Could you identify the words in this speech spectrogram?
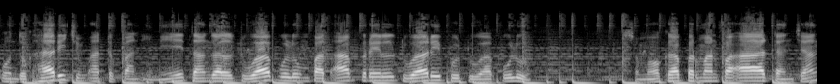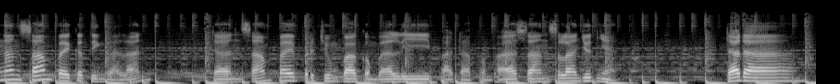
untuk hari Jumat depan ini tanggal 24 April 2020. Semoga bermanfaat dan jangan sampai ketinggalan dan sampai berjumpa kembali pada pembahasan selanjutnya. Dadah.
